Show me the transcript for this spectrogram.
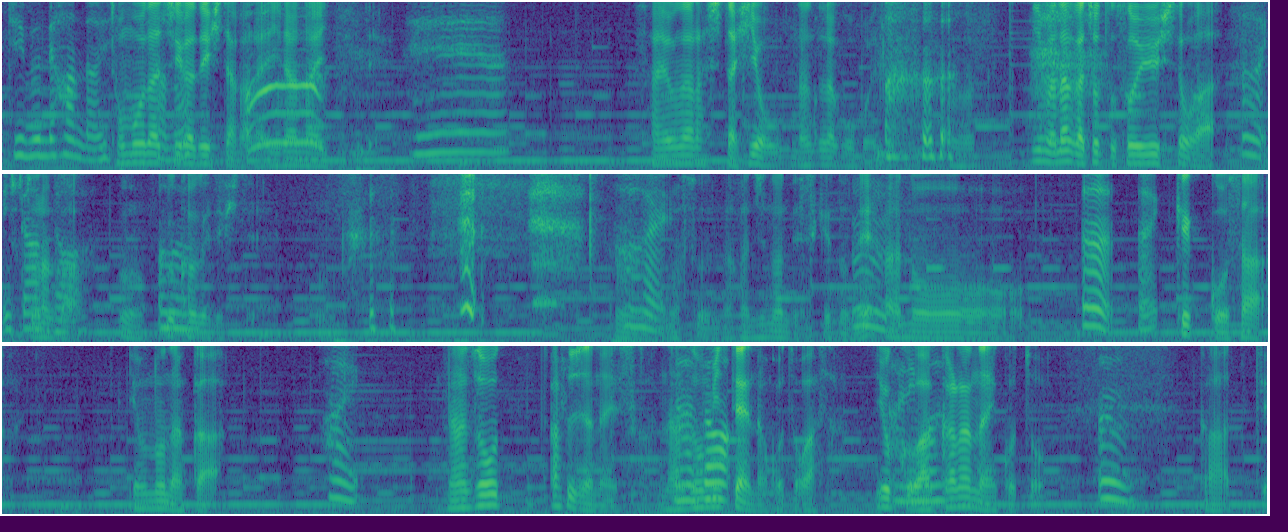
自分で判断してたの？友達ができたからいらないっつって。へえ。さよならした日をなんとなく覚えてる、うん。今なんかちょっとそういう人がうんいちょったとなんんだか、うん、かけてきて、はい。まあ、そんな感じなんですけどね、うん。あのうんはい。ー結構さ世の中はい。謎あるじゃないですか。謎。謎みたいなことがさよくわからないことうん。があって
